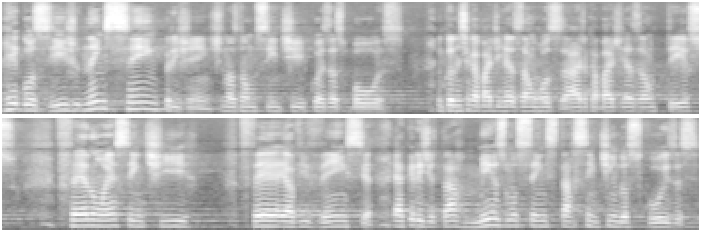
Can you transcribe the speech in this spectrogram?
regozijo. Nem sempre, gente, nós vamos sentir coisas boas. quando a gente acabar de rezar um rosário, acabar de rezar um texto. Fé não é sentir, fé é a vivência, é acreditar mesmo sem estar sentindo as coisas.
